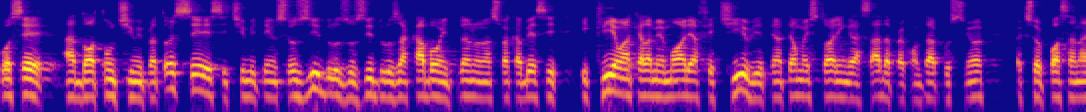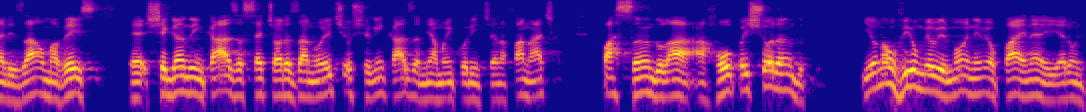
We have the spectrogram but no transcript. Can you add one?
você adota um time para torcer, esse time tem os seus ídolos, os ídolos acabam entrando na sua cabeça e, e criam aquela memória afetiva. E tem até uma história engraçada para contar para o senhor, para que o senhor possa analisar. Uma vez, é, chegando em casa, às sete horas da noite, eu chego em casa, minha mãe corintiana fanática, passando lá a roupa e chorando e eu não vi o meu irmão e nem meu pai, né? E era um,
